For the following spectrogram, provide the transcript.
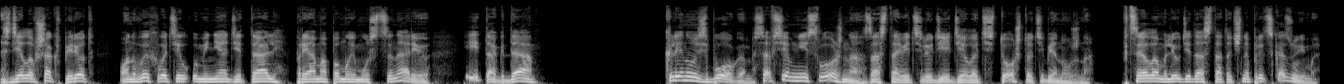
Сделав шаг вперед, он выхватил у меня деталь прямо по моему сценарию, и тогда... Клянусь богом, совсем несложно заставить людей делать то, что тебе нужно. В целом, люди достаточно предсказуемы.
